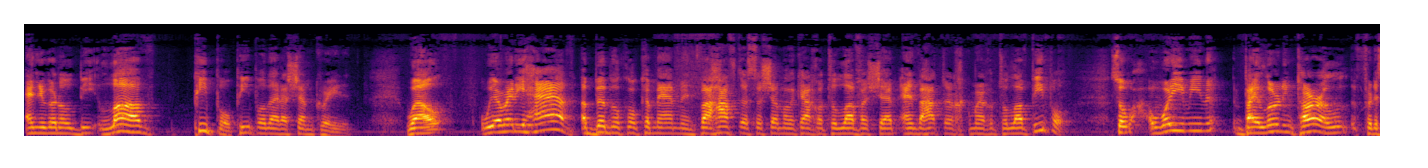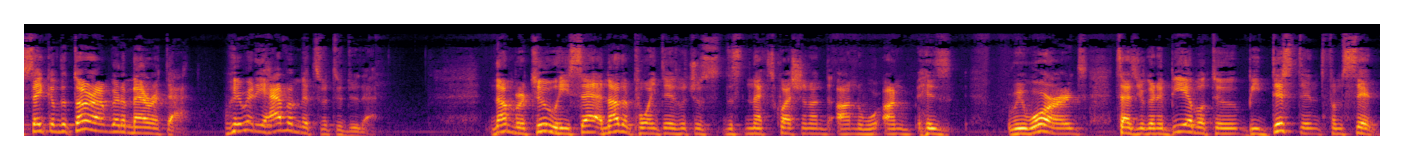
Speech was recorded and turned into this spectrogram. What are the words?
and you're going to be love people, people that Hashem created. Well, we already have a biblical commandment, Vahaftas Hashem to love Hashem and Vahaftas to love people. So what do you mean by learning Torah for the sake of the Torah? I'm going to merit that. We already have a mitzvah to do that. Number two, he said another point is, which was this next question on on on his rewards. says you're going to be able to be distant from sin.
